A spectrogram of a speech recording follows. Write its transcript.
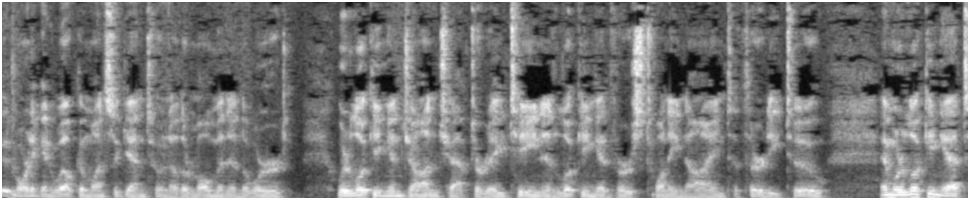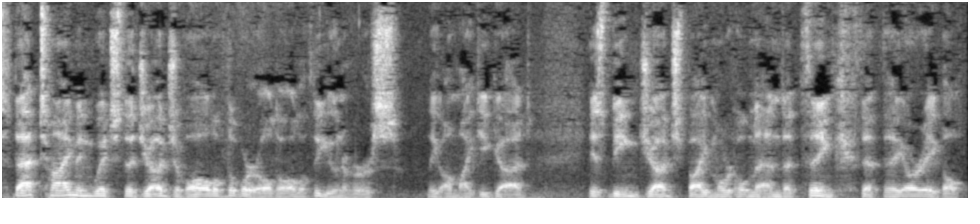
Good morning and welcome once again to another moment in the Word. We're looking in John chapter 18 and looking at verse 29 to 32. And we're looking at that time in which the judge of all of the world, all of the universe, the Almighty God, is being judged by mortal men that think that they are able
